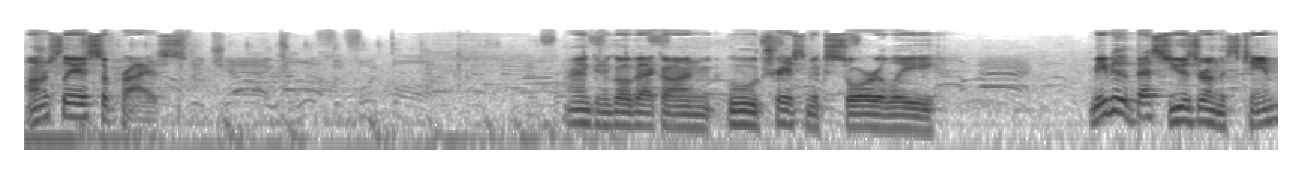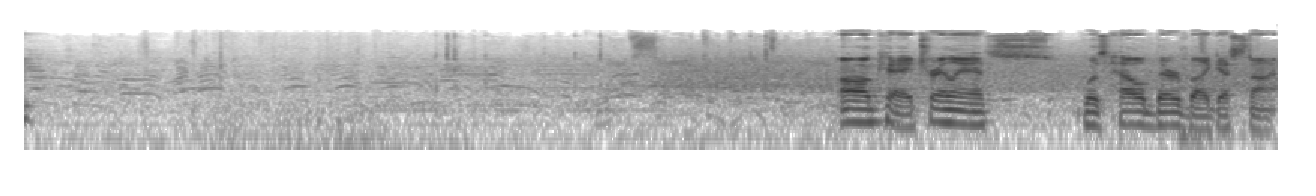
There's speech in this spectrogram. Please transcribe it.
honestly a surprise. I'm gonna go back on. Ooh, Trace McSorley. Maybe the best user on this team. Okay, Trey Lance was held there, but I guess not.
